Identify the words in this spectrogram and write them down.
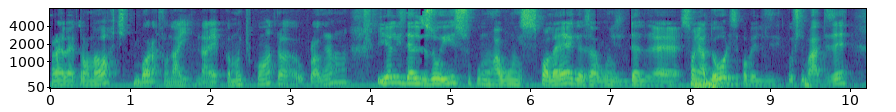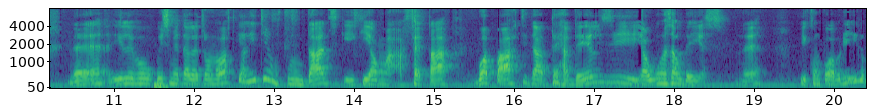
para a Eletronorte, embora FUNAI, na época, muito contra o programa, e ele idealizou isso com alguns colegas, alguns eh, sonhadores, como ele costumava dizer, né? e levou o conhecimento da Eletronorte, que ali tinham comunidades que, que iam afetar boa parte da terra deles e algumas aldeias. Né? e comprou a briga,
